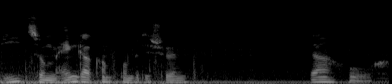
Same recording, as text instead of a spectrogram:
Wie zum Henker kommt man bitte schön da hoch?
